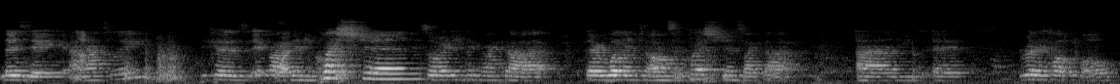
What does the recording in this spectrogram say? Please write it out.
Lizzie, and Natalie, because if I have any questions or anything like that, they're willing to answer questions like that, and it's really helpful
